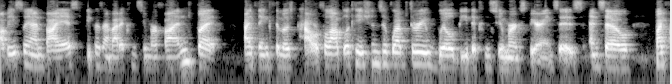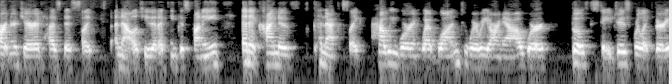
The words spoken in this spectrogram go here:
obviously i'm biased because i'm at a consumer fund but i think the most powerful applications of web3 will be the consumer experiences. And so my partner jared has this like analogy that i think is funny and it kind of connects like how we were in web 1 to where we are now where both stages were like very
